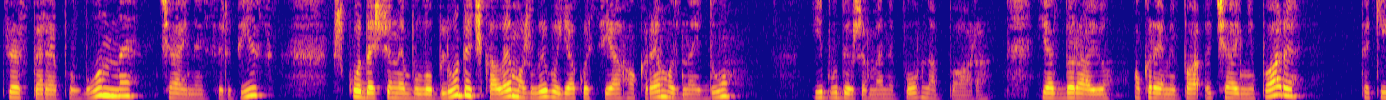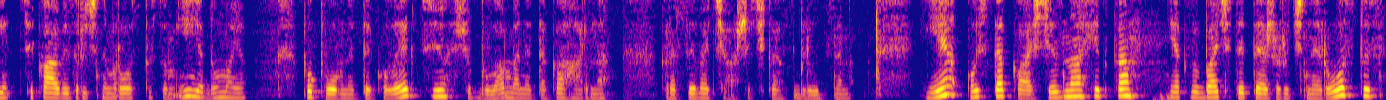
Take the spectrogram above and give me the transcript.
Це старе полонне, чайний сервіз. Шкода, що не було блюдечка, але, можливо, якось я окремо знайду, і буде вже в мене повна пара. Я збираю окремі чайні пари такі цікаві з ручним розписом. І я думаю поповнити колекцію, щоб була в мене така гарна, красива чашечка з блюдцем. Є ось така ще знахідка. Як ви бачите, теж ручний розпис.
